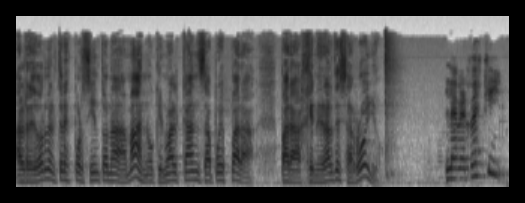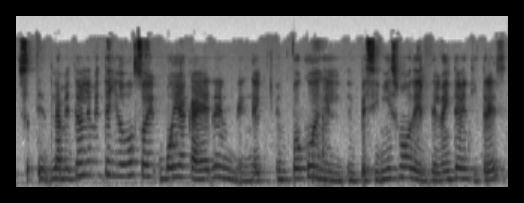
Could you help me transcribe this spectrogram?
alrededor del 3% nada más, ¿no? que no alcanza pues, para, para generar desarrollo la verdad es que lamentablemente yo soy voy a caer en, el, un poco en el, pesimismo del, 2023.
